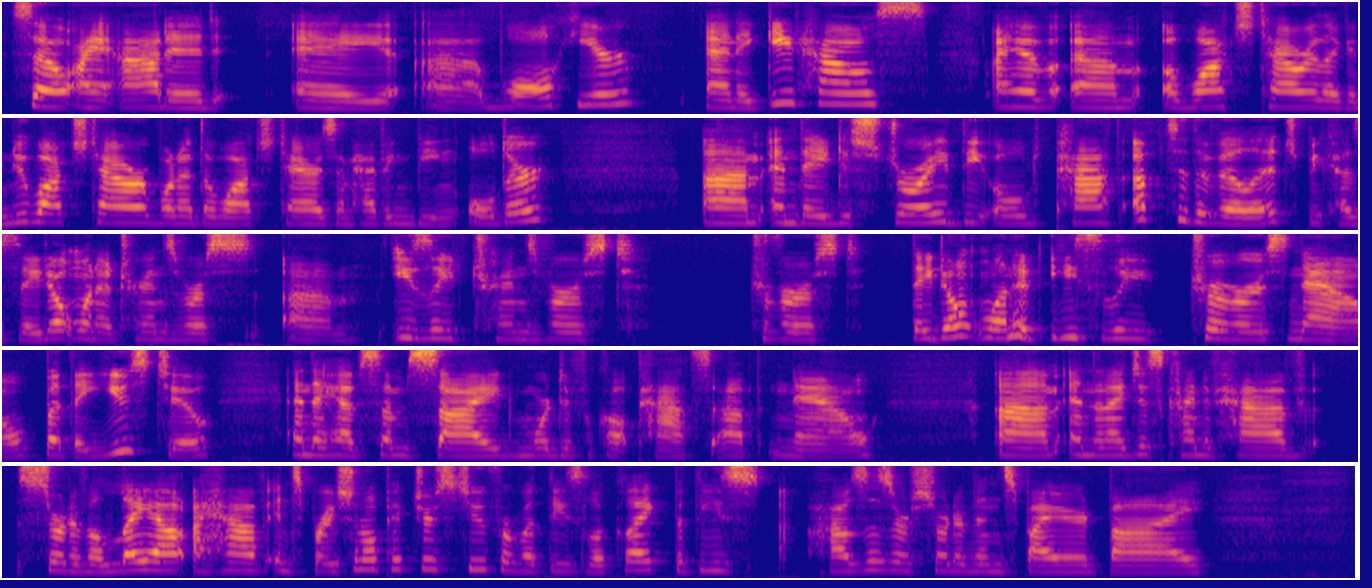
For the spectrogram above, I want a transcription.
So I added a uh, wall here and a gatehouse. I have um, a watchtower, like a new watchtower. One of the watchtowers I'm having being older. Um, and they destroyed the old path up to the village because they don't want it transverse, um, easily transversed, traversed. They don't want it easily traversed now, but they used to, and they have some side, more difficult paths up now. Um, and then I just kind of have sort of a layout. I have inspirational pictures too for what these look like, but these houses are sort of inspired by,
